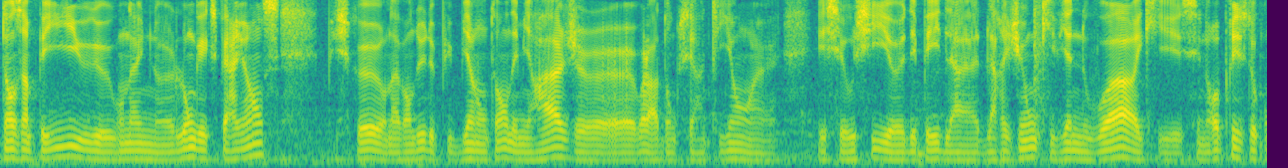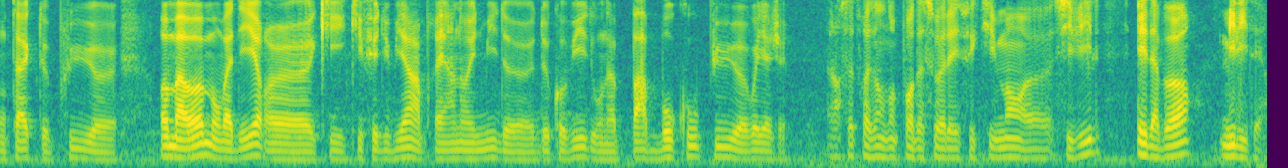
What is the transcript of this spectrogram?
dans un pays où on a une longue expérience puisqu'on a vendu depuis bien longtemps des Mirages. voilà, donc c'est un client et c'est aussi euh, des pays de la, région qui viennent nous voir et qui c'est une reprise de contact plus euh, homme à homme, on va dire, euh, qui, fait du bien après un an et demi de, Covid où on n'a pas beaucoup pu voyager. Alors cette présence donc pour Dassault, elle est effectivement civile et d'abord militaire.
